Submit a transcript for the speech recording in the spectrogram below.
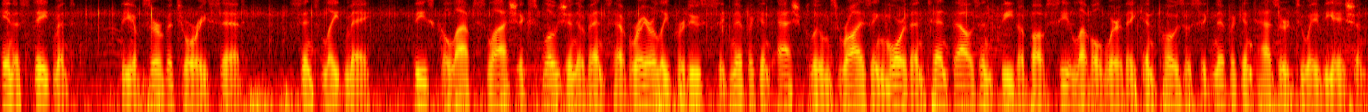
In a statement, the observatory said, since late May, these collapse-slash-explosion events have rarely produced significant ash plumes rising more than 10,000 feet above sea level where they can pose a significant hazard to aviation.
